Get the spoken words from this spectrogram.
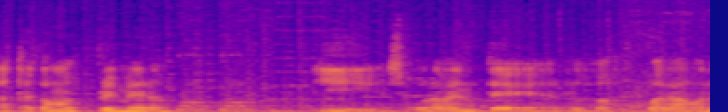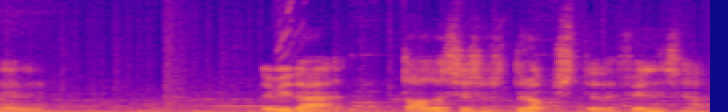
Atacamos primero y seguramente Rudolf pueda con él debido a todos esos drops de defensa.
